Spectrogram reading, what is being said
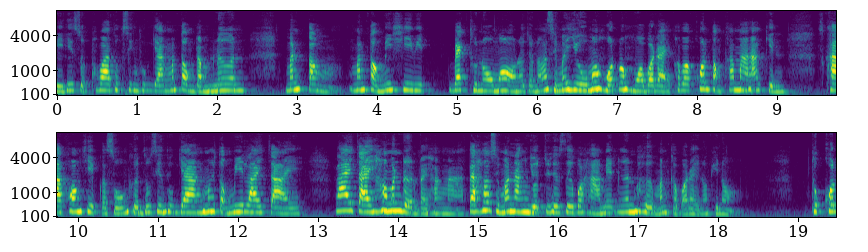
ดีที่สุด เพราะว่าทุกสิ่งทุกอย่างมันต้องดำเนิน มันต้องมันต้องมีชีวิต back to normal นะจ้ะเนาะมันสิมาอยู่มาหดมาหัวบ่ได้เพราะว่าคนต้องทำมาหากินค่าครองชีพก็สูงขึ้นทุกสิ่งทุกอย่างมันต้องมีรายจ่ายรายจ่ายเฮามันเดินไปข้างหน้าแต่เฮาสิมานั่งหยุดอยู่ซื่อบ่หาเม็ดเงินเพิ่มมันก็บ่ได้เนาะพี่น้องทุกคน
